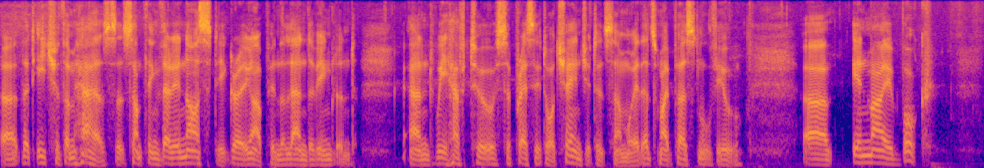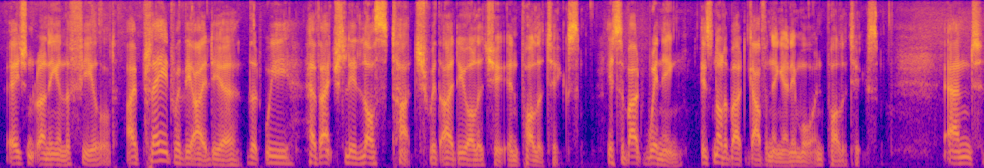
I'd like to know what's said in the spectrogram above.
uh, that each of them has. There's something very nasty growing up in the land of England and we have to suppress it or change it in some way. That's my personal view. Uh, in my book, Agent Running in the Field, I played with the idea that we have actually lost touch with ideology in politics. It's about winning, it's not about governing anymore in politics. And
